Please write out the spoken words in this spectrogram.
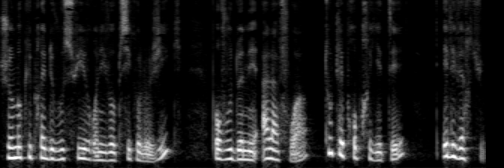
Je m'occuperai de vous suivre au niveau psychologique pour vous donner à la fois toutes les propriétés et les vertus.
